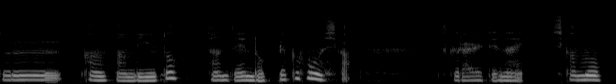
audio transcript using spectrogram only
トル換算でいうと3600本しか作られてない。しかも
